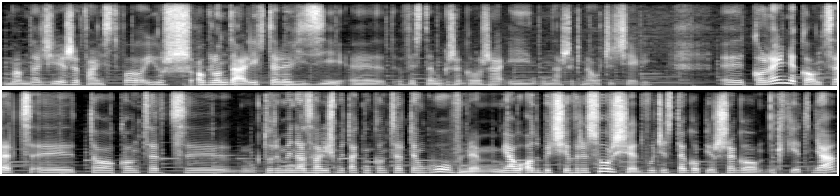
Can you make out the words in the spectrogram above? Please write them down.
Mam nadzieję, że Państwo już oglądali w telewizji e, występ Grzegorza i naszych nauczycieli. E, Kolejny koncert e, to koncert, który my nazwaliśmy takim koncertem głównym. Miał odbyć się w resursie 21 kwietnia,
